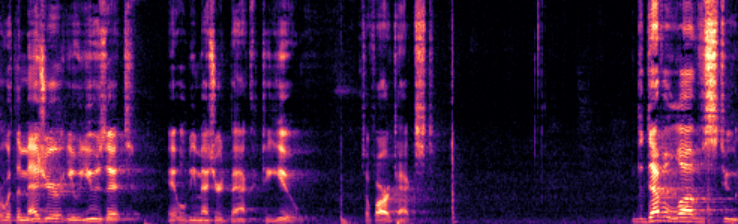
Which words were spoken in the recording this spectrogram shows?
For with the measure you use it, it will be measured back to you. So far, our text. The devil loves to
